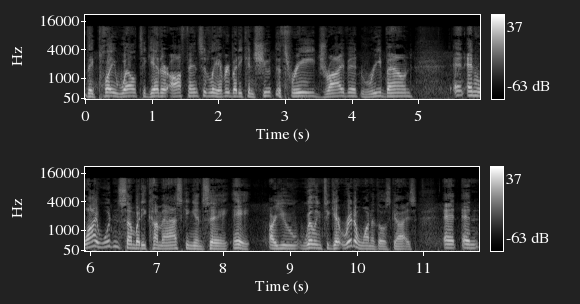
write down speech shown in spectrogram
they play well together offensively. Everybody can shoot the three, drive it, rebound, and and why wouldn't somebody come asking and say, "Hey, are you willing to get rid of one of those guys?" And and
